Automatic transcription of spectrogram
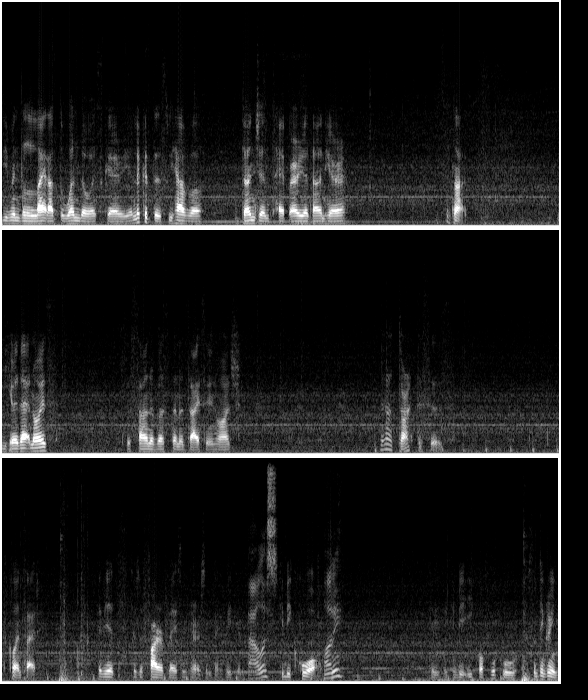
even the light out the window is scary. And look at this, we have a dungeon type area down here. It's not. You hear that noise? It's the sound of us gonna die soon, watch. Look how dark this is. Let's go inside. Maybe it's there's a fireplace in here or something. We can Alice? it can be cool. Honey? It can, it can be equal. Ooh, something green.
